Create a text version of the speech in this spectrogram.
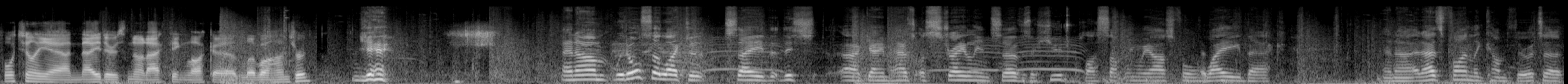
Fortunately, our nader is not acting like a level 100. Yeah. And um, we'd also like to say that this uh, game has Australian servers, a huge plus, something we asked for way back, and uh, it has finally come through. It's a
